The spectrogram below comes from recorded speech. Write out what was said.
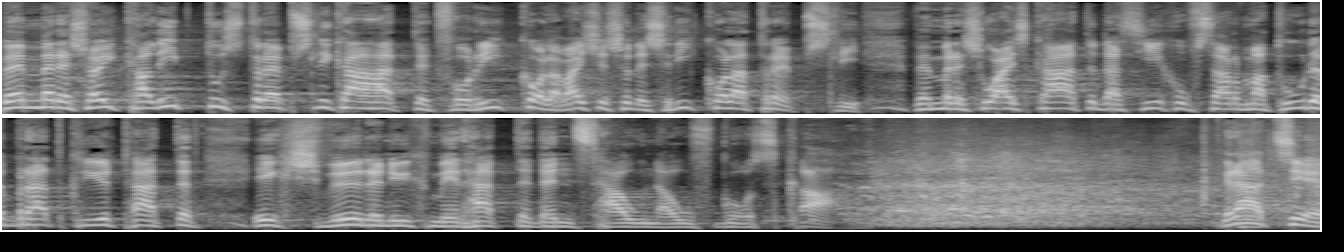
Wenn wir ein Eukalyptus-Tröpsli hatten von Ricola, weißt du, so ein Ricola-Tröpsli, wenn wir so eins hatten, das ich aufs Armaturenbrett gerührt hätte, ich schwöre euch, wir hätten den Saunaufguss gehabt. Grazie.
